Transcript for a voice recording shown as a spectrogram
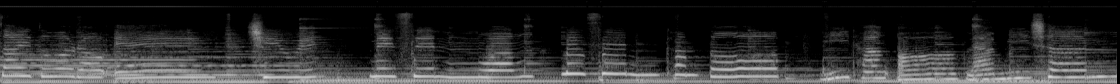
ใจตัวเราเอง ชีวิตไม่สิ้นหวัง ไม่สิ้นคำตอบ มีทางออกและมีฉัน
